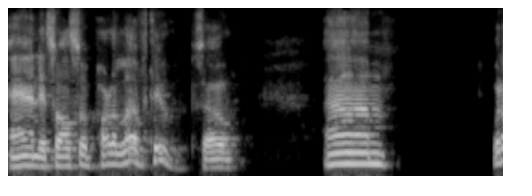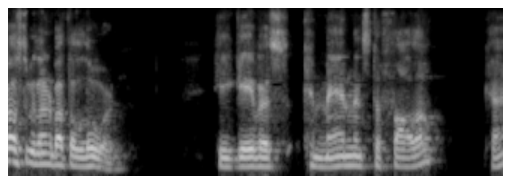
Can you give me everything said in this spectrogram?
and it's also part of love too. So um, what else do we learn about the Lord? He gave us commandments to follow. Okay.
